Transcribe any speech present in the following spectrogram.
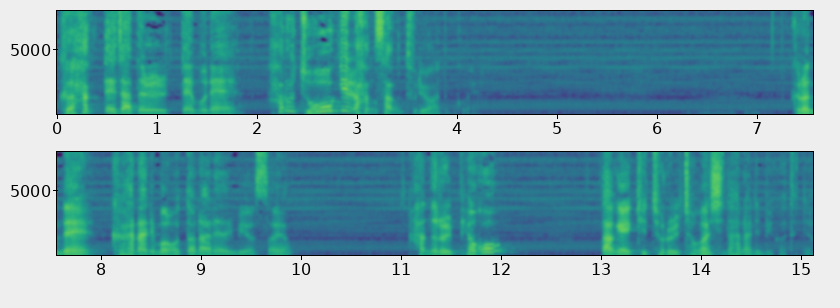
그 학대자들 때문에 하루 종일 항상 두려워하는 그런데 그 하나님은 어떤 하나님이었어요? 하늘을 펴고 땅의 기초를 정하신 하나님이거든요.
